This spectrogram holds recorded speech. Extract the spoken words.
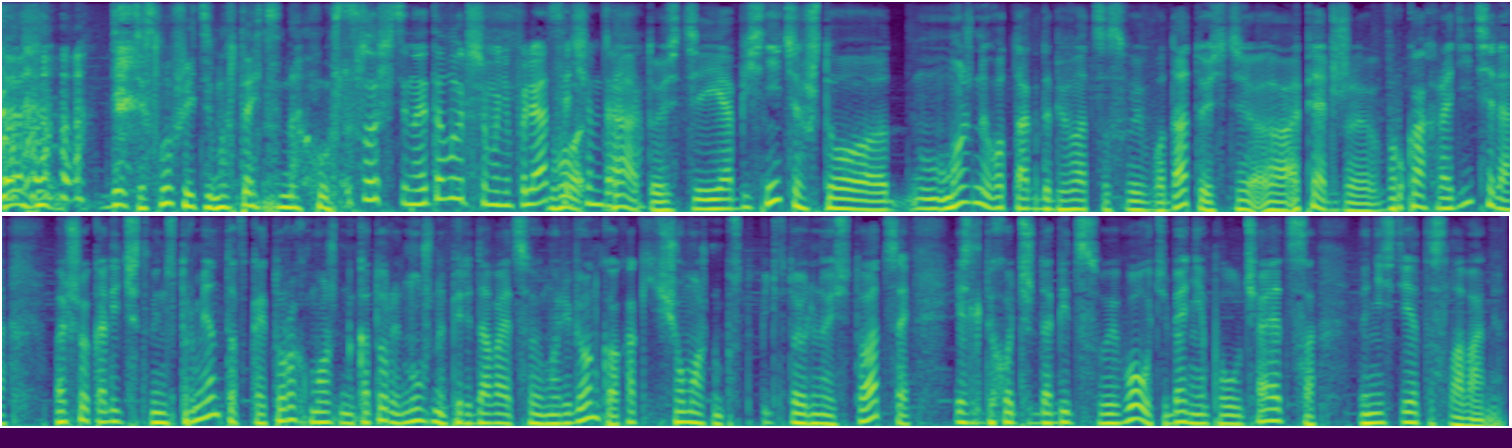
Да, Дети, слушайте, мотайте на ус. Слушайте, ну это лучше манипуляция, чем да, драка. то есть и объясните, что можно вот так добиваться своего, да, то есть, э, опять же, в руках родителя большое количество инструментов, которых можно, которые нужно передавать своему ребенку, а как еще можно поступить в той или иной ситуации, если ты хочешь добиться своего, у тебя не получается донести это словами.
